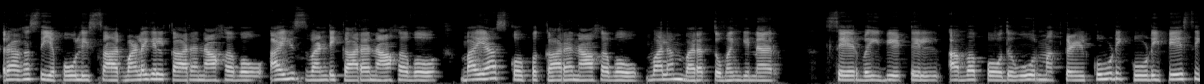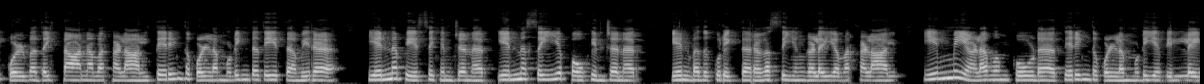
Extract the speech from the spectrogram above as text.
ரகசிய போலீசார் வளையல்காரனாகவோ ஐஸ் வண்டிக்காரனாகவோ பயாஸ்கோப்புக்காரனாகவோ வலம் வரத் துவங்கினர். சேர்வை வீட்டில் அவ்வப்போது ஊர் மக்கள் கூடி கூடி பேசிக் கொள்வதைத்தான் அவர்களால் தெரிந்து கொள்ள முடிந்ததே தவிர என்ன பேசுகின்றனர் என்ன செய்ய போகின்றனர் என்பது குறித்த ரகசியங்களை அவர்களால் இம்மி அளவும் கூட தெரிந்து கொள்ள முடியவில்லை.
